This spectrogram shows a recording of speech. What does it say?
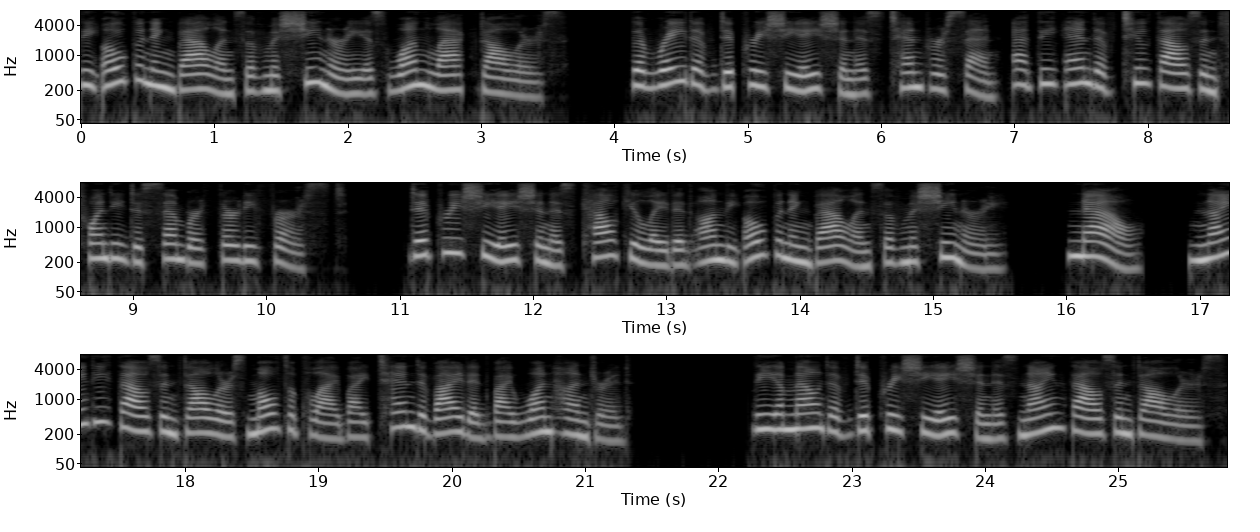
The opening balance of machinery is 1 lakh dollars. The rate of depreciation is 10% at the end of 2020 December 31st. Depreciation is calculated on the opening balance of machinery. Now, $90,000 multiply by 10 divided by 100. The amount of depreciation is $9,000.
